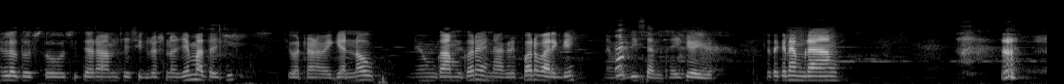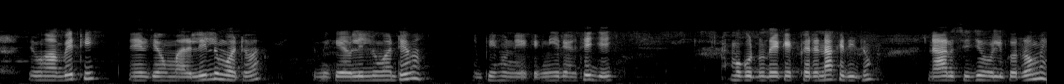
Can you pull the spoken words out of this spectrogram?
હેલો દોસ્તો, સીતારામ, જય શ્રી કૃષ્ણ, જય માતાજી. જો વાગ્યા નવ ને હું કામ કરે ને આગળ પરવારે ગઈ ને અમે દિશાન થઈ ગઈ તો રામ રામ. હું હા બેઠી ને જે હું મારે લીલું વાઢવા તમે કે લીલું વાઢેવા ને ભીહુંને એક એક નિરણ થઈ જાય મગોટનું તો એક એક ફેરે નાખી દીધું. ને આરુસી જો ઓલી કર રમે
